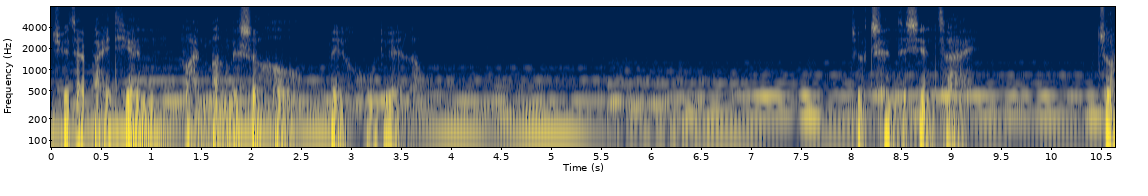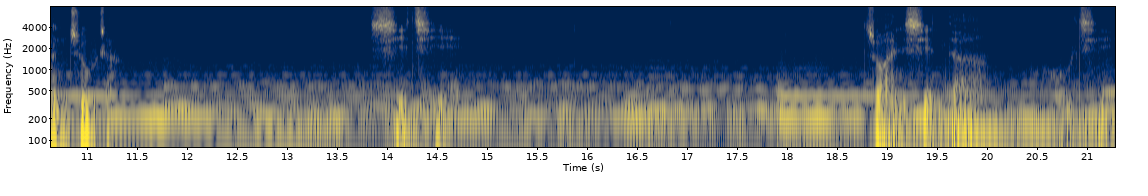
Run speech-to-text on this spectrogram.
却在白天繁忙的时候被忽略了。就趁着现在，专注着吸气，专心的呼气，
